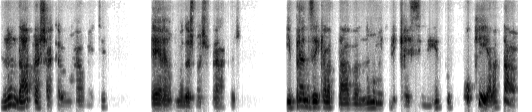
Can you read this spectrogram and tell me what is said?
não dá para achar que ela realmente era uma das mais fracas. E para dizer que ela estava no momento de crescimento, ok, ela estava.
